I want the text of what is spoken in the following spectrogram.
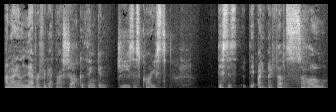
And I'll never forget that shock of thinking, Jesus Christ, this is. I, I felt so,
